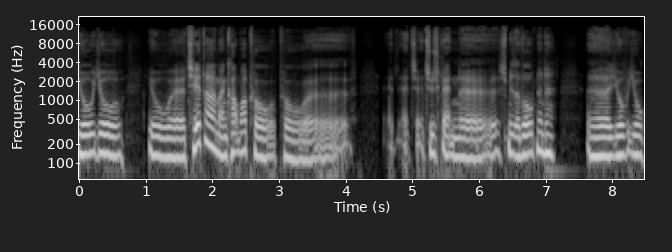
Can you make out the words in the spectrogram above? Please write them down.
Jo, jo, jo øh, tættere man kommer på, på øh, at, at, Tyskland øh, smider våbnene, øh, jo, jo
